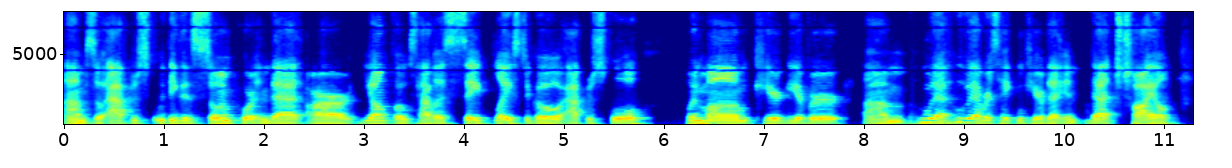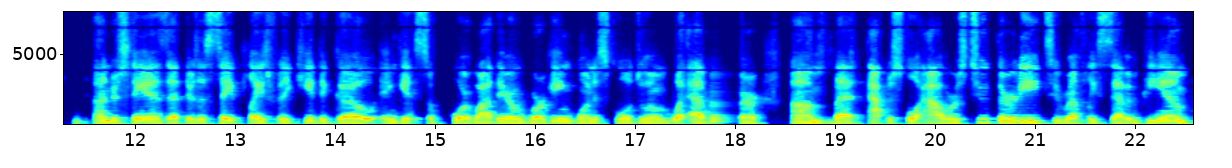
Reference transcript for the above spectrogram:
Um, so, after school, we think it's so important that our young folks have a safe place to go after school when mom, caregiver, um, whoever taking care of that that child understands that there's a safe place for the kid to go and get support while they're working, going to school, doing whatever. Um, but after school hours, two thirty to roughly seven p.m.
